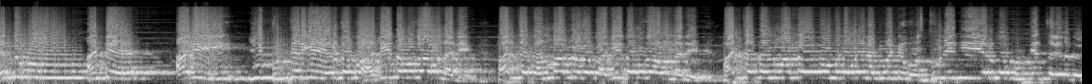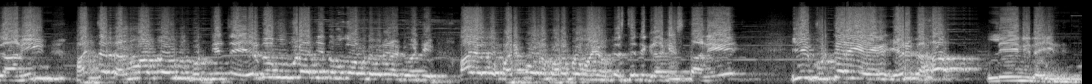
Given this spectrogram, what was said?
ఎందుకు? అంటే అది ఈ గుర్తెరిగే ఎరుకకు అతీతముగా ఉన్నది. పంచ తన్మాత్రలకు అతీతముగా ఉన్నది. పంచ తన్మాత్రలకు ఉండబడినటువంటి వస్తువునేది ఈ ఎరుక గుర్తించగలదు కానీ పంచ తన్మాత్రలను గుర్తించే ఎరుకకు కూడా అతీతముగా ఉండబడినటువంటి ఆ యొక్క పరిపూర్ణ పరబ్రహ్మ యొక్క స్థితి గ్రహిస్తానే ఈ గుర్తెరిగే ఎరుక లేనిదయింది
